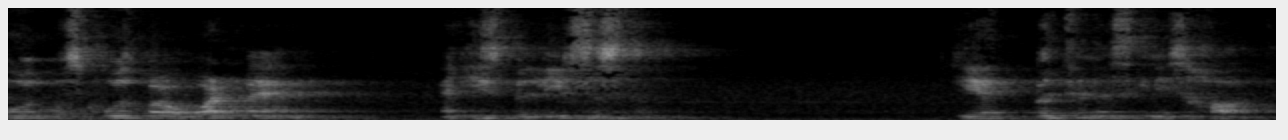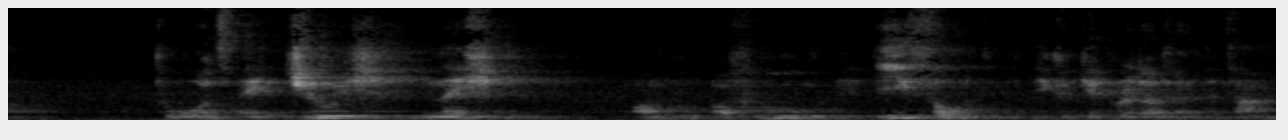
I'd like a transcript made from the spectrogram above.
was caused by one man and his belief system. He had bitterness in his heart towards a Jewish nation of whom he thought he could get rid of at the time.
